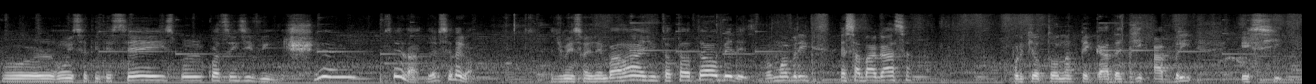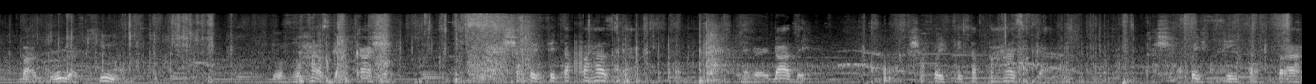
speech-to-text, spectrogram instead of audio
por 1,76 por 420. É, sei lá, deve ser legal. Dimensões da embalagem, tal, tal, tal, beleza. Vamos abrir essa bagaça, porque eu tô na pegada de abrir esse bagulho aqui, mano. Eu vou rasgar a caixa. A caixa foi feita para rasgar. Não é verdade? A caixa foi feita para rasgar. A caixa foi feita para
